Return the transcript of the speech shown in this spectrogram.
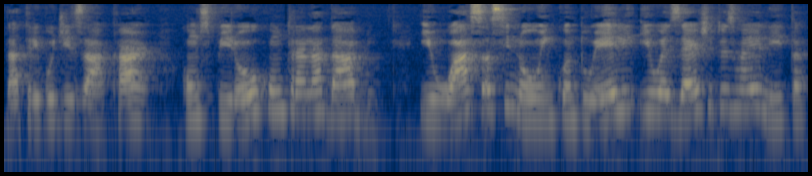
da tribo de Isaacar, conspirou contra Nadab e o assassinou enquanto ele e o exército israelita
